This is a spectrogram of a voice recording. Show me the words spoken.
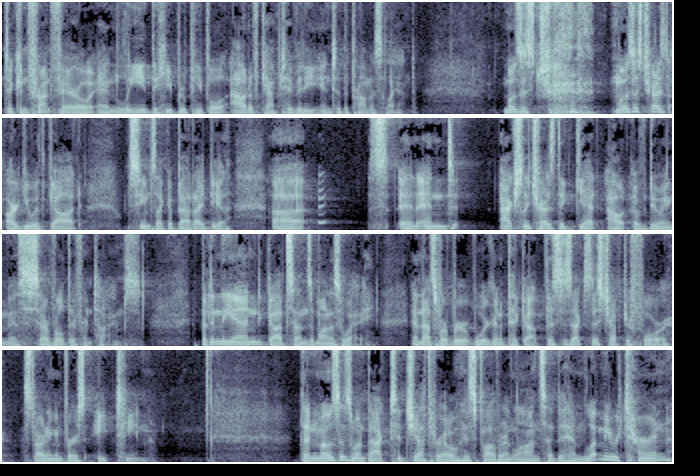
to confront Pharaoh and lead the Hebrew people out of captivity into the promised land. Moses, tr- Moses tries to argue with God, which seems like a bad idea, uh, and, and actually tries to get out of doing this several different times. But in the end, God sends him on his way. And that's where we're, we're going to pick up. This is Exodus chapter 4, starting in verse 18. Then Moses went back to Jethro, his father in law, and said to him, Let me return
